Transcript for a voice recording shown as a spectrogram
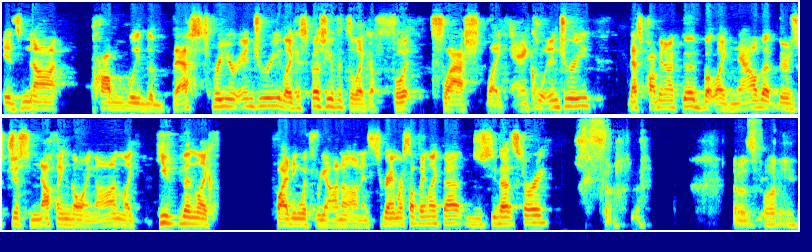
is not probably the best for your injury. Like especially if it's like a foot slash like ankle injury that's probably not good. But like now that there's just nothing going on like he's been like fighting with rihanna on instagram or something like that. Did you see that story? So that was funny.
